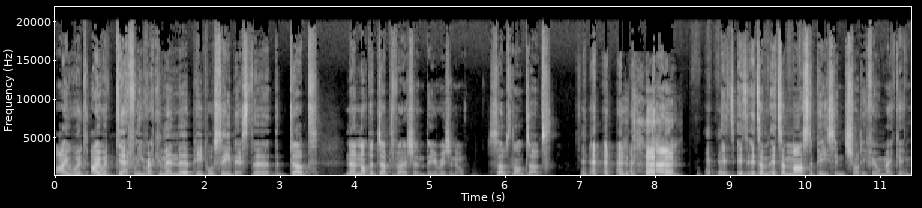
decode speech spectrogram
I would I would definitely recommend that people see this. The the dubbed no, not the dubbed version, the original. Subs not dubbed. um, it's it's it's a it's a masterpiece in shoddy filmmaking,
